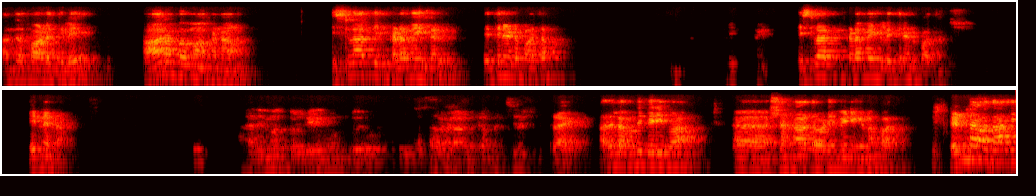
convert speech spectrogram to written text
அந்த பாடத்திலே ஆரம்பமாக நாம் இஸ்லாத்தின் கடமைகள் எத்தனை பார்த்தோம் இஸ்லாத்தின் கடமைகள் எத்தனை பார்த்தோம் என்னென்ன ரைட் அதுல வந்து விரிவா ஷஹாதாவுடைய மீனிங் எல்லாம் பார்த்தோம் ரெண்டாவதாக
